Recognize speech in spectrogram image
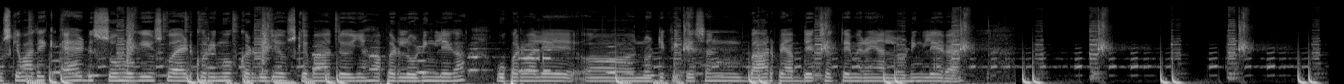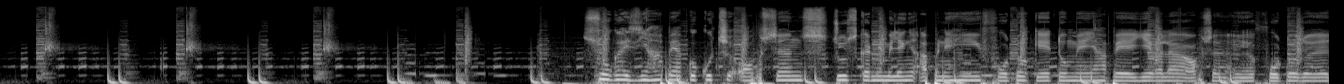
उसके बाद एक ऐड शो होगी, उसको ऐड को रिमूव कर दीजिए। उसके बाद यहाँ पर लोडिंग लेगा। ऊपर वाले नोटिफिकेशन बार पे आप देख सकते हैं, मेरा यहाँ लोडिंग ले रहा है। सो so गाइज़ यहाँ पे आपको कुछ ऑप्शंस चूज़ करने मिलेंगे अपने ही फ़ोटो के। तो मैं यहाँ पे ये वाला ऑप्शन फ़ोटो जो है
